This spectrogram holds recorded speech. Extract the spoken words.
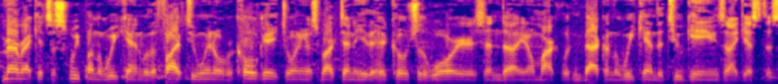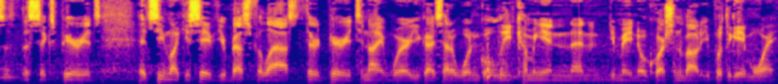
Merrimack gets a sweep on the weekend with a 5-2 win over Colgate. Joining us, Mark Dennehy, the head coach of the Warriors. And, uh, you know, Mark, looking back on the weekend, the two games, I guess is the six periods, it seemed like you saved your best for last, third period tonight, where you guys had a one-goal lead coming in, and you made no question about it. You put the game away.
